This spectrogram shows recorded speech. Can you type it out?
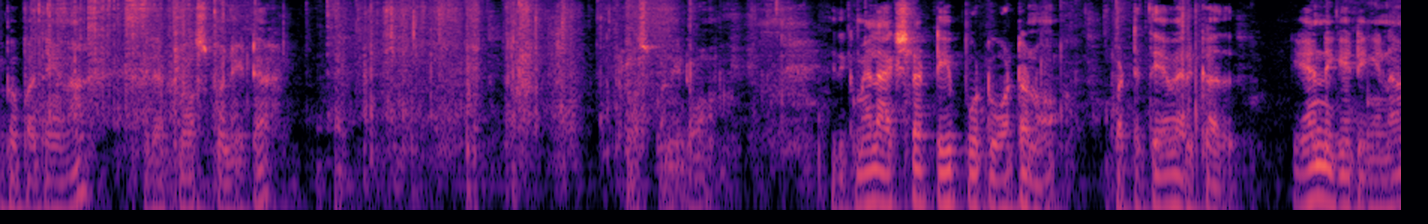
இப்போ பார்த்தீங்கன்னா இதை க்ளோஸ் பண்ணிவிட்டு க்ளோஸ் பண்ணிவிடுவோம் இதுக்கு மேலே ஆக்சுவலாக டேப் போட்டு ஒட்டணும் பட் தேவை இருக்காது. ஏன்னு கேட்டிங்கன்னா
